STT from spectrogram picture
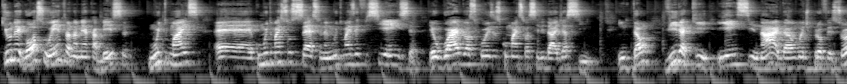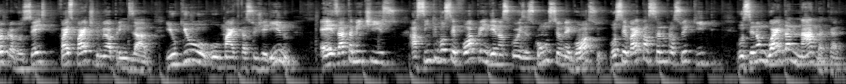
que o negócio entra na minha cabeça muito mais é, com muito mais sucesso, né? muito mais eficiência. Eu guardo as coisas com mais facilidade assim. Então, vir aqui e ensinar, dar uma de professor para vocês, faz parte do meu aprendizado. E o que o, o Mark está sugerindo é exatamente isso. Assim que você for aprendendo as coisas com o seu negócio, você vai passando para sua equipe. Você não guarda nada, cara.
